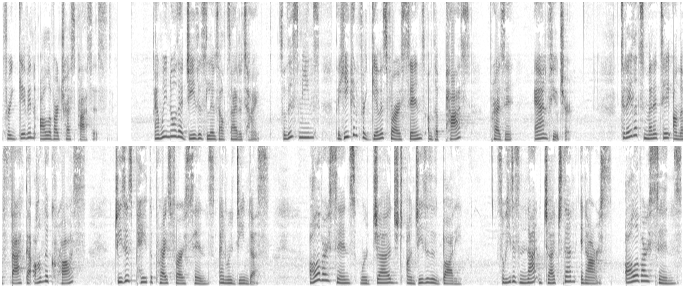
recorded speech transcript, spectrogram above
forgiven all of our trespasses. And we know that Jesus lives outside of time. So this means that He can forgive us for our sins of the past, present, and future. Today, let's meditate on the fact that on the cross, Jesus paid the price for our sins and redeemed us. All of our sins were judged on Jesus' body, so he does not judge them in ours. All of our sins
